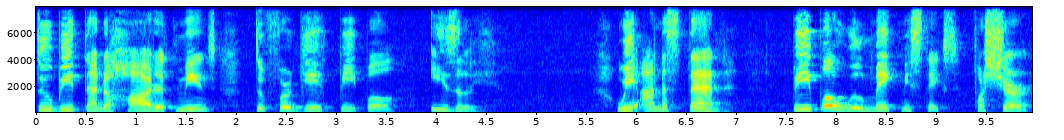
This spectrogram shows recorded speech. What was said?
To be tenderhearted means to forgive people easily. We understand people will make mistakes for sure.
